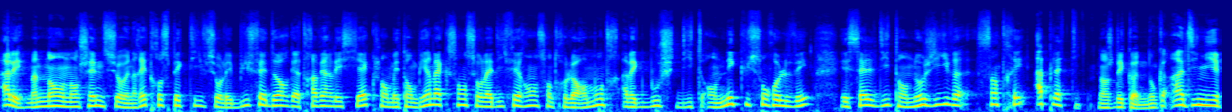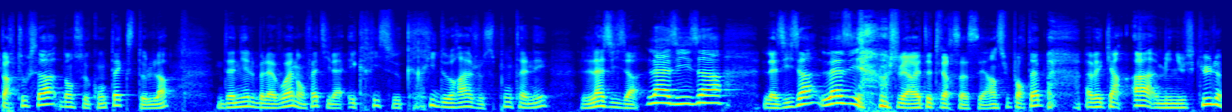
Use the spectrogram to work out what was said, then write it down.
Allez, maintenant on enchaîne sur une rétrospective sur les buffets d'orgue à travers les siècles en mettant bien l'accent sur la différence entre leur montre avec bouche dite en écusson relevé et celle dite en ogive cintrée aplatie. Non, je déconne. Donc indigné par tout ça, dans ce contexte-là, Daniel Balavoine, en fait, il a écrit ce cri de rage spontané, L'Aziza, L'Aziza, L'Aziza, L'Aziza. je vais arrêter de faire ça, c'est insupportable. Avec un A minuscule,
